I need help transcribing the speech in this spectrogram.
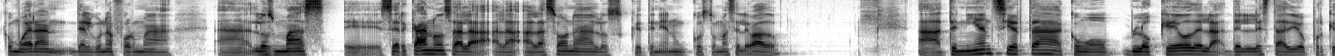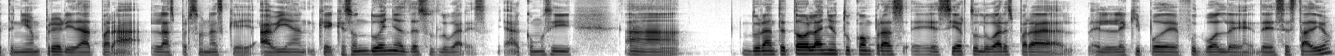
como eran de alguna forma los más eh, cercanos a la, a, la, a la, zona, los que tenían un costo más elevado, ah, tenían cierta como bloqueo de la, del estadio porque tenían prioridad para las personas que habían, que, que son dueñas de esos lugares. Ya como si ah, durante todo el año tú compras eh, ciertos lugares para el equipo de fútbol de, de ese estadio,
